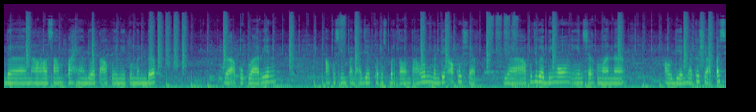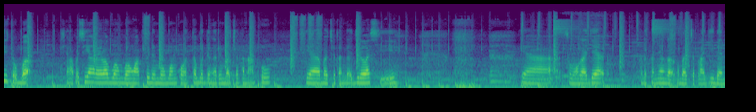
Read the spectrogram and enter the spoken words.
dan hal-hal sampah yang di otak aku ini tuh mendep gak aku keluarin aku simpan aja terus bertahun-tahun mending aku share. Ya aku juga bingung ingin share ke mana. Audiennya tuh siapa sih coba? Siapa sih yang rela buang-buang waktu dan buang-buang kota buat dengerin bacotan aku ya bacotan gak jelas sih. Ya semoga aja ke depannya nggak ngebacet lagi dan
